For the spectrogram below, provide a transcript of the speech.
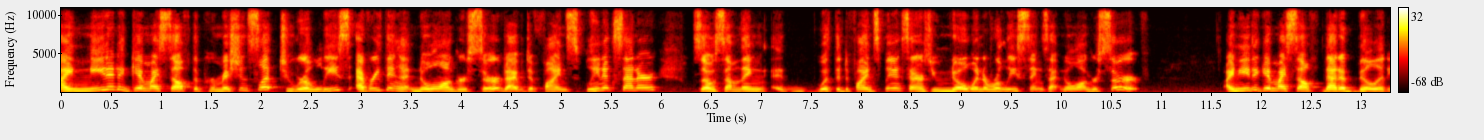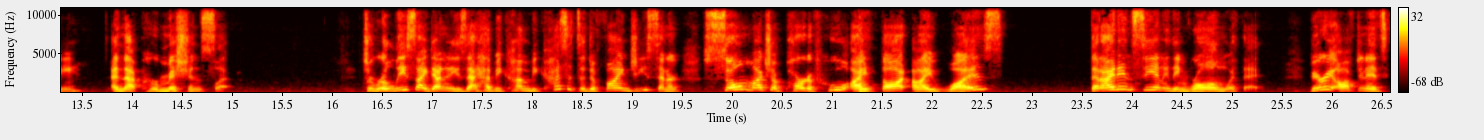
I needed to give myself the permission slip to release everything that no longer served. I've defined splenic center. So, something eh, with the defined splenic centers, you know when to release things that no longer serve. I need to give myself that ability and that permission slip to release identities that had become, because it's a defined G center, so much a part of who I thought I was that I didn't see anything wrong with it. Very often, it's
